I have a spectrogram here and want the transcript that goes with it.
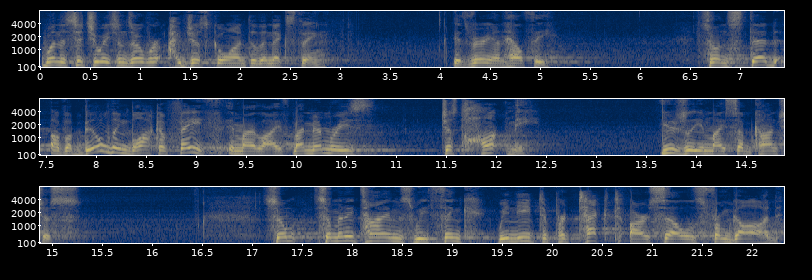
When the situation's over, I just go on to the next thing. It's very unhealthy. So instead of a building block of faith in my life, my memories just haunt me, usually in my subconscious. So, so many times we think we need to protect ourselves from God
